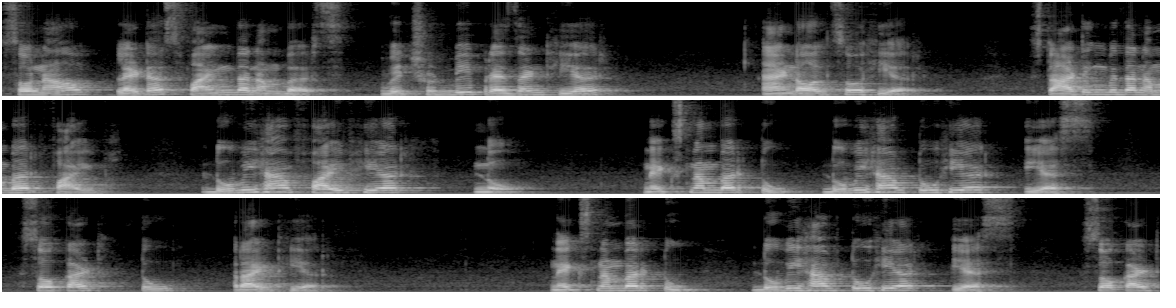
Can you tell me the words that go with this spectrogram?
So now let us find the numbers which should be present here and also here. Starting with the number 5 do we have 5 here? No. Next number 2 do we have 2 here? Yes. So cut 2 right here Next number 2. Do we have 2 here? Yes. So cut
